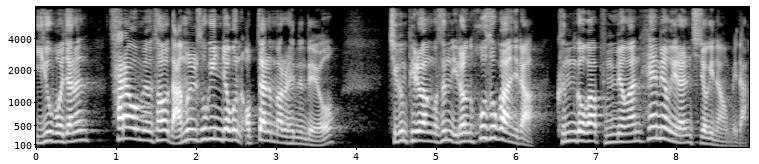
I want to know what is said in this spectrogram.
이 후보자는 살아오면서 남을 속인 적은 없다는 말을 했는데요. 지금 필요한 것은 이런 호소가 아니라 근거가 분명한 해명이라는 지적이 나옵니다.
